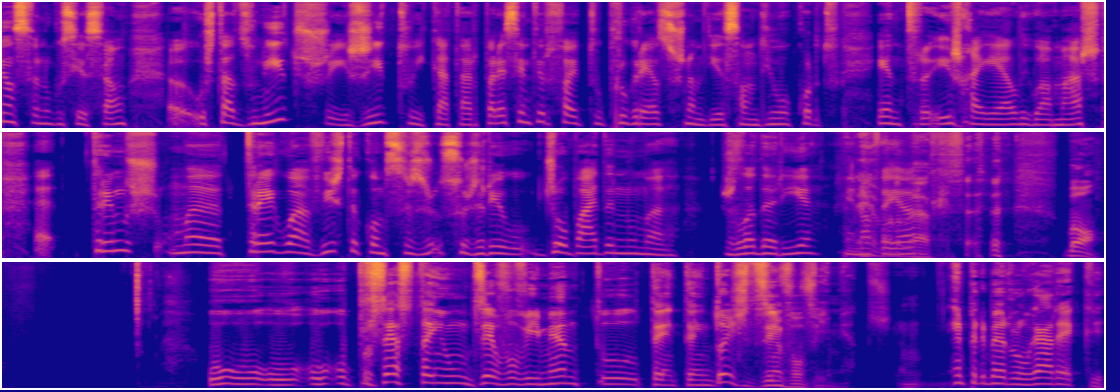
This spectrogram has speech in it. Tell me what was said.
intensa negociação, eh, os Estados Unidos, Egito e Qatar parecem ter feito progressos na mediação de um acordo entre Israel e o Hamas. Eh, teremos uma trégua à vista, como sugeriu Joe Biden numa geladaria em é Nova é York? Bom, o, o, o, processo tem um desenvolvimento, tem, tem dois desenvolvimentos. Em primeiro lugar, é que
